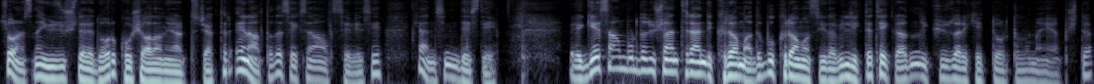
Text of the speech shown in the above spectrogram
sonrasında 103'lere doğru koşu alanı yaratacaktır. En altta da 86 seviyesi kendisinin desteği. E, GESAN burada düşen trendi kıramadı. Bu kıramasıyla birlikte tekrardan 200 hareketli ortalamaya yapıştı.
